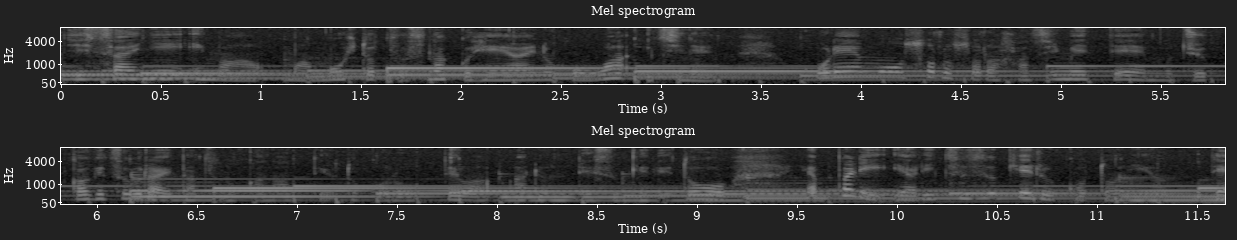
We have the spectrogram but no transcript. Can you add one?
実際に今、一つスナック偏愛の方は1年。これもそろそろ始めてもう10ヶ月ぐらい経つのかなっていうところではあるんですけれどやっぱりやり続けることによって、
